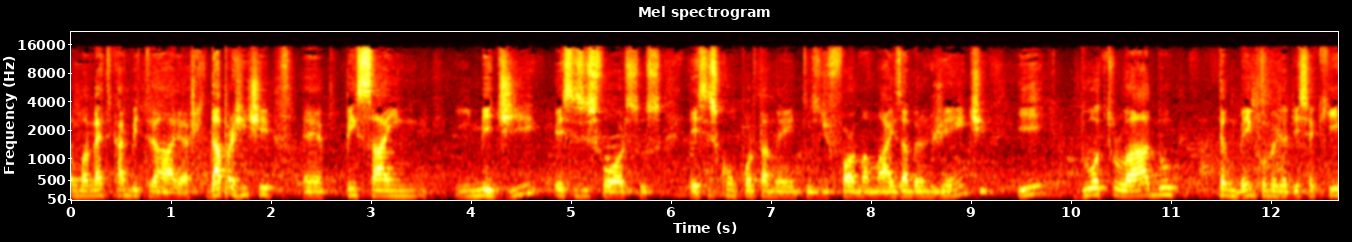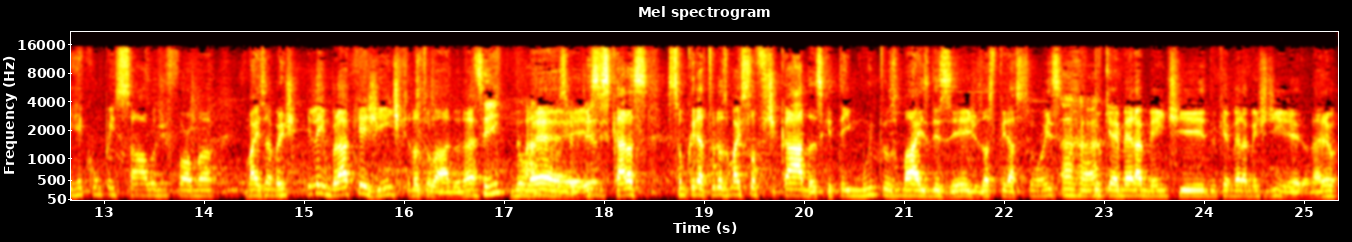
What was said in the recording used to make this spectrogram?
uma métrica arbitrária. Acho que dá para a gente é, pensar em em medir esses esforços, esses comportamentos de forma mais abrangente e, do outro lado, também, como eu já disse aqui, recompensá-los de forma mais abrangente e lembrar que é gente que está do outro lado, né? Sim. Não é. Esses caras são criaturas mais sofisticadas, que têm muitos mais desejos, aspirações uh -huh. do que é meramente do que é meramente dinheiro, né? Eu,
